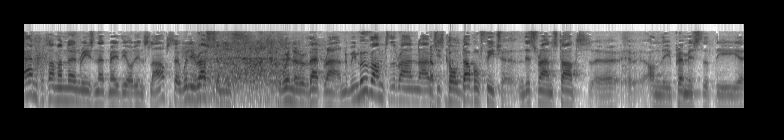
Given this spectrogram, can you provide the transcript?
And for some unknown reason, that made the audience laugh. So Willie Rushton is the winner of that round. We move on to the round now, which is called Double Feature. And this round starts uh, on the premise that the uh,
